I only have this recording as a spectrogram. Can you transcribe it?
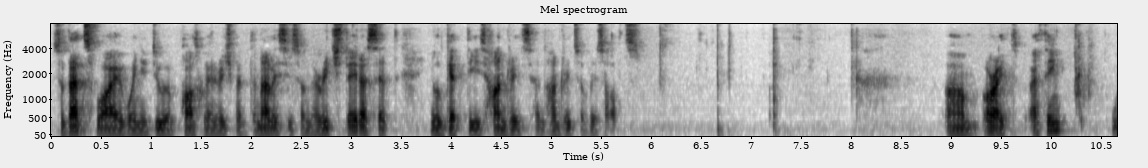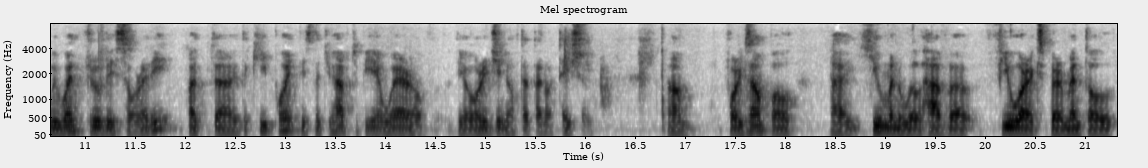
So that's why when you do a pathway enrichment analysis on a rich data set, you'll get these hundreds and hundreds of results. Um, all right, I think we went through this already, but uh, the key point is that you have to be aware of the origin of that annotation. Um, for example, human will have uh, fewer experimental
